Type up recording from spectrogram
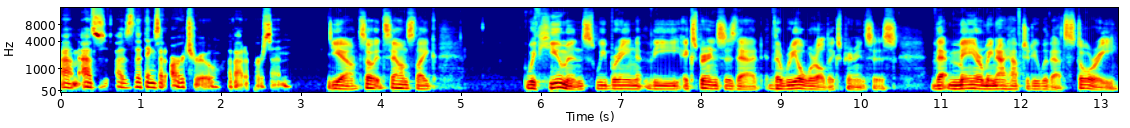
um, as as the things that are true about a person. Yeah. So it sounds like with humans, we bring the experiences that the real world experiences that may or may not have to do with that story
